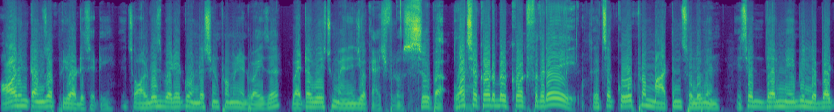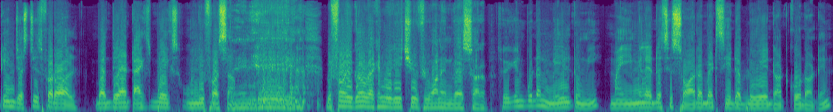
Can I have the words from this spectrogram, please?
or in terms of periodicity. It's always better to understand from an advisor better ways to manage your cash flows. Super. What's your quotable quote for the day? So it's a quote from Martin Sullivan. He said, There may be liberty and justice for all, but there are tax breaks only for some. Indeed. Before you go, where can we reach you if you want to invest, Saurabh? So you can put a mail to me. My email address is saurabh at cwa.co.in.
